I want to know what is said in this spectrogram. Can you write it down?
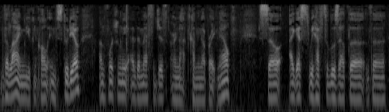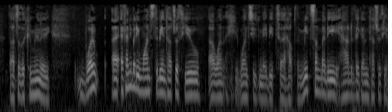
the line you can call in studio. Unfortunately, uh, the messages are not coming up right now, so I guess we have to lose out the the thoughts of the community. What uh, if anybody wants to be in touch with you? Uh, want, wants you maybe to help them meet somebody. How do they get in touch with you?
